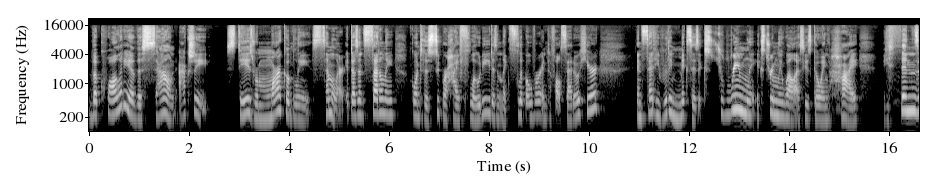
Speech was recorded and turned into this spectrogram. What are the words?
the quality of the sound actually stays remarkably similar. It doesn't suddenly go into the super high floaty, it doesn't like flip over into falsetto here. Instead, he really mixes extremely, extremely well as he's going high. He thins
